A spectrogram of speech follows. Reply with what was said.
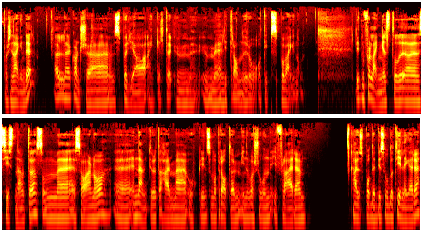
for sin egen del, eller kanskje spørre enkelte om, om litt råd og tips på veien om. Liten forlengelse av det sistnevnte, som jeg sa her nå. Eh, jeg nevnte jo dette her med Oklin, som har pratet om innovasjon i flere Hauspod-episoder tidligere.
